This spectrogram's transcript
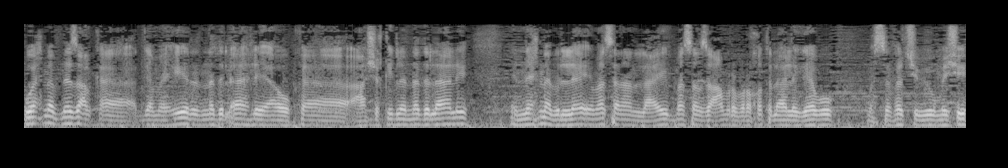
وإحنا بنزعل كجماهير النادي الأهلي أو كعاشقين للنادي الأهلي إن إحنا بنلاقي مثلا لعيب مثلا زي عمرو بركات الأهلي جابه ما استفادش بيه ومشي.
